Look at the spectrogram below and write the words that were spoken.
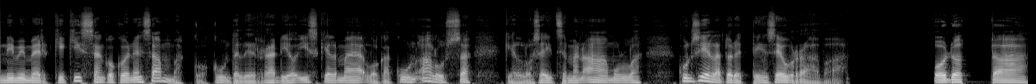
nimimerkki Kissan kokoinen sammakko kuunteli radioiskelmää lokakuun alussa kello seitsemän aamulla, kun siellä todettiin seuraavaa. Odottaa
